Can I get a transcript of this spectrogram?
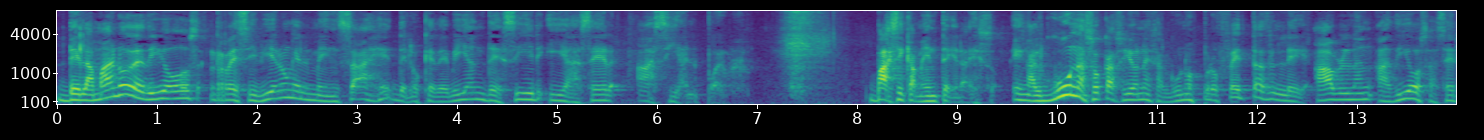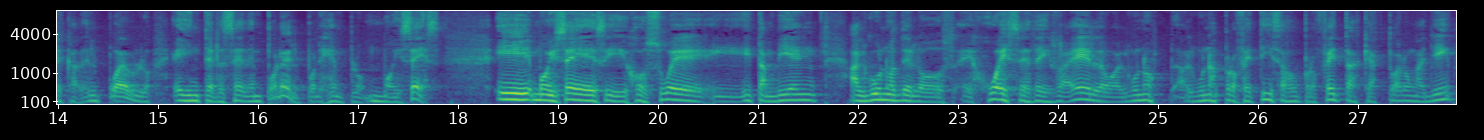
de la mano de Dios recibieron el mensaje de lo que debían decir y hacer hacia el pueblo. Básicamente era eso. En algunas ocasiones algunos profetas le hablan a Dios acerca del pueblo e interceden por él. Por ejemplo, Moisés. Y Moisés y Josué y, también algunos de los eh, jueces de Israel o algunos, algunas profetisas o profetas que actuaron allí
